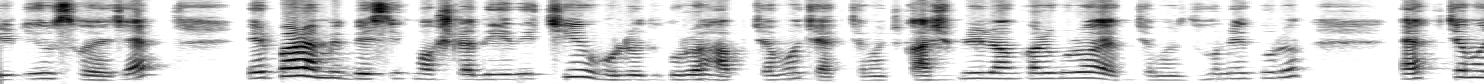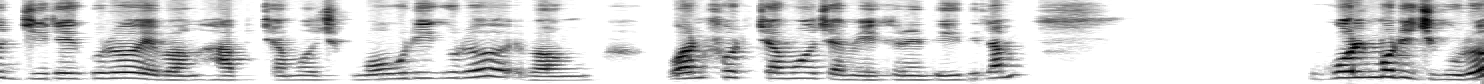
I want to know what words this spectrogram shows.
রিডিউস হয়ে যায়। এরপর আমি বেসিক মশলা দিয়ে দিচ্ছি, হলুদ গুঁড়ো হাফ চামচ, এক চামচ কাশ্মীরি লঙ্কার গুঁড়ো, এক চামচ ধনে গুঁড়ো, এক চামচ জিরে গুঁড়ো এবং হাফ চামচ মৌরি গুঁড়ো এবং ওয়ান ফোর চামচ আমি এখানে দিয়ে দিলাম। গোলমরিচ গুঁড়ো,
